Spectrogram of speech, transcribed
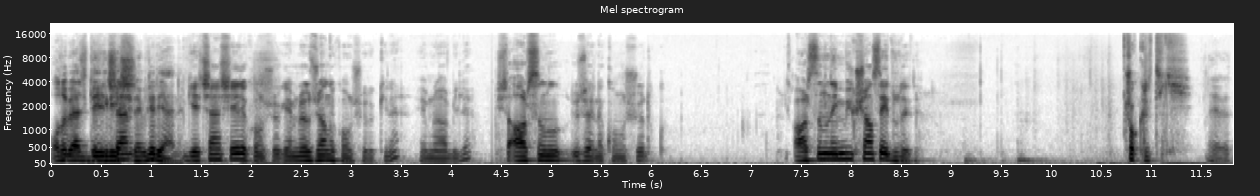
O da dengeli Geçen- geçirebilir yani. Geçen şeyle konuşuyorduk. Emre Özcan'la konuşuyorduk yine. Emre abiyle. İşte Arsenal üzerine konuşuyorduk. Arsenal'ın en büyük şansı Edu dedi. Çok kritik Evet.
